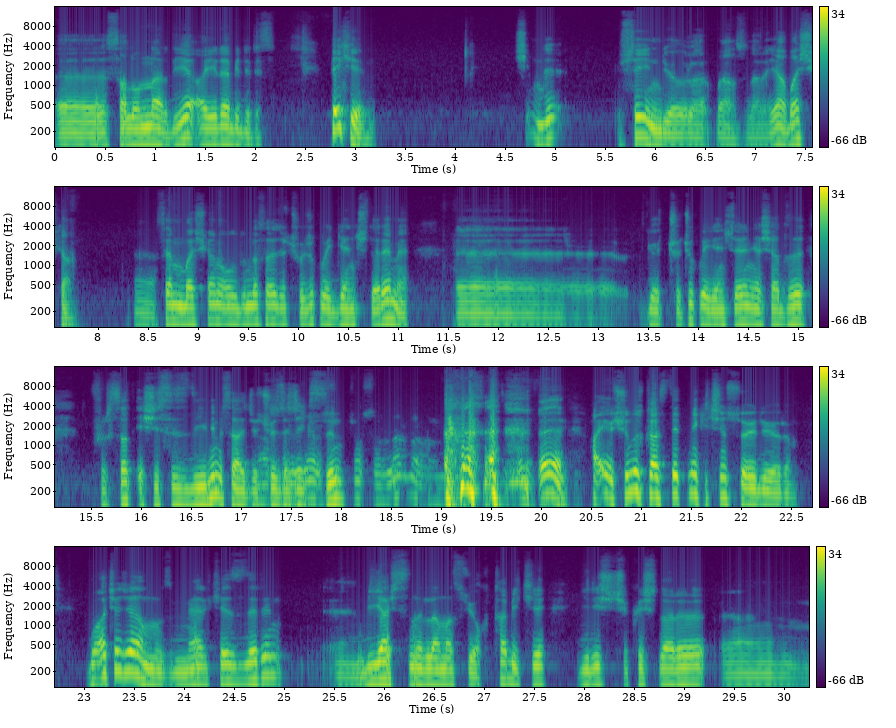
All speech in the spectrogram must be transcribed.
e, salonlar diye ayırabiliriz. Peki şimdi Hüseyin diyorlar bazıları. Ya başkan e, sen başkan olduğunda sadece çocuk ve gençlere mi e, çocuk ve gençlerin yaşadığı fırsat eşitsizliğini mi sadece Ya çözeceksin? Çok sorular var. Evet. Hayır şunu kastetmek için söylüyorum. Bu açacağımız merkezlerin e, bir yaş sınırlaması yok. Tabii ki giriş çıkışları, e,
